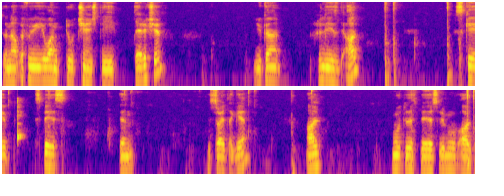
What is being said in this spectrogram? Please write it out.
So now if we want to change the direction you can release the alt escape space then let's try it again. Alt move to the space remove alt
